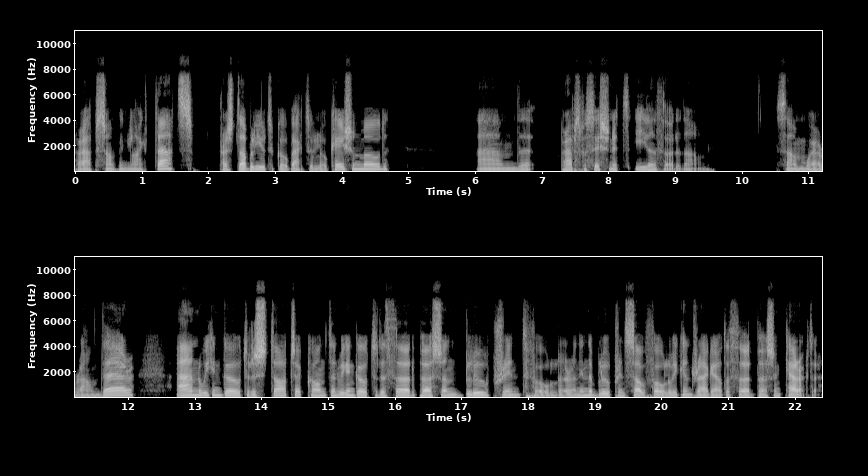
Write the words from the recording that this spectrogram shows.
perhaps something like that. Press W to go back to location mode and uh, perhaps position it even further down somewhere around there and we can go to the starter content. We can go to the third person blueprint folder. And in the blueprint subfolder, we can drag out the third person character.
